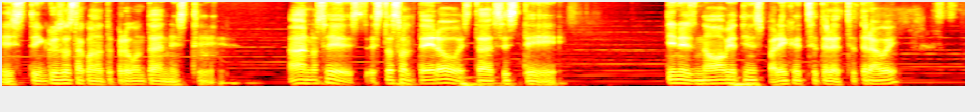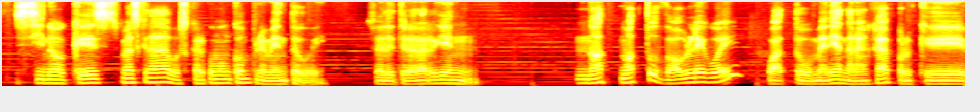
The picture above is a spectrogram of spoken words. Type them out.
este, incluso hasta cuando te preguntan, este, ah, no sé, estás soltero, estás, este, tienes novia, tienes pareja, etcétera, etcétera, güey. Sino que es más que nada buscar como un complemento, güey. O sea, literal, alguien, no, a, no a tu doble, güey, o a tu media naranja, porque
